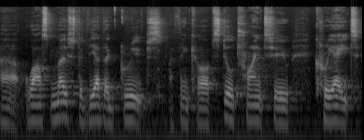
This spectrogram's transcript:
Uh, whilst most of the other groups, I think, are still trying to create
